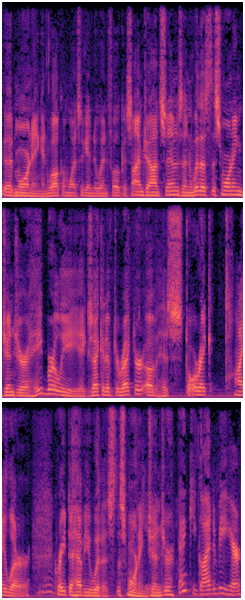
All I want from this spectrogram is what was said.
Good morning and welcome once again to In Focus. I'm John Sims and with us this morning, Ginger Haberly, Executive Director of Historic Tyler. Mm. Great to have you with us this morning, Thank. Ginger. Thank you. Glad to be here.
